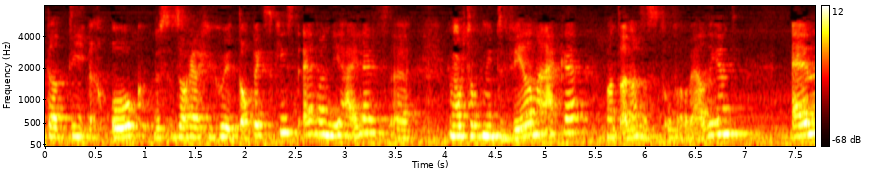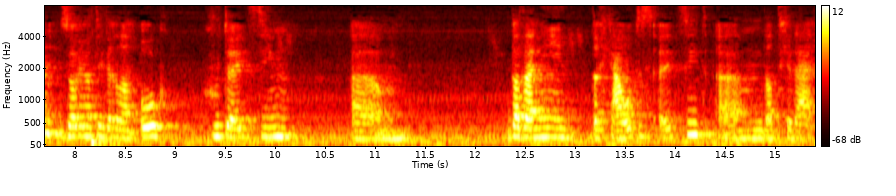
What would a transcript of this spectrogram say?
dat die er ook, dus zorg dat je goede topics kiest hè, van die highlights. Uh, je mocht er ook niet te veel maken, want anders is het overweldigend. En zorg dat die er dan ook goed uitzien. Ehm, dat dat niet er chaotisch uitziet. Ehm, dat je daar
